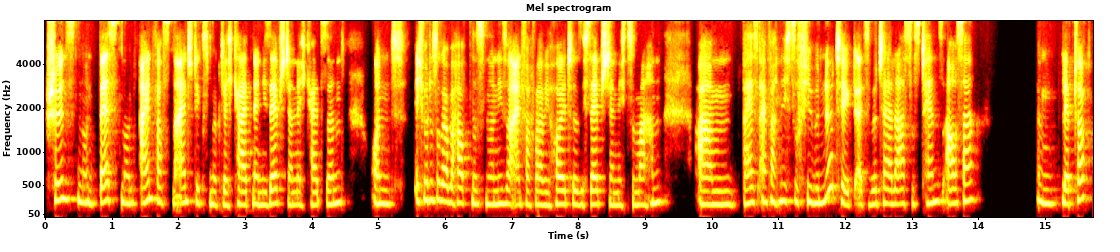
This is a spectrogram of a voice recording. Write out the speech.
schönsten und besten und einfachsten Einstiegsmöglichkeiten in die Selbstständigkeit sind. Und ich würde sogar behaupten, dass es noch nie so einfach war wie heute, sich selbstständig zu machen, ähm, weil es einfach nicht so viel benötigt als virtuelle Assistenz, außer ein Laptop,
